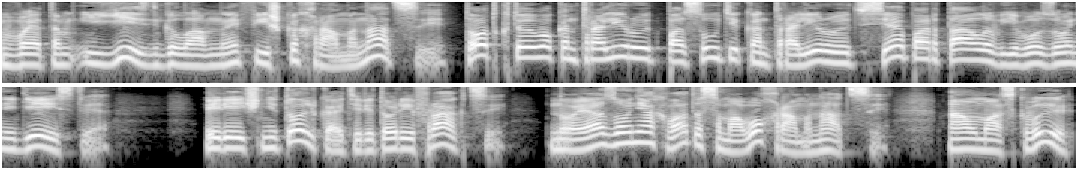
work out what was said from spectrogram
В этом и есть главная фишка Храма Нации. Тот, кто его контролирует, по сути, контролирует все порталы в его зоне действия. И речь не только о территории фракции – но и о зоне охвата самого храма нации. А у Москвы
